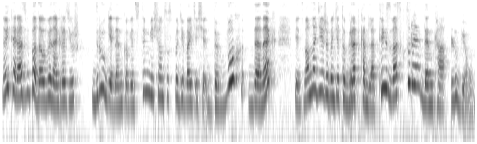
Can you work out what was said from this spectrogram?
no i teraz wypadałoby nagrać już drugie denko, więc w tym miesiącu spodziewajcie się dwóch denek, więc mam nadzieję, że będzie to gratka dla tych z Was, które denka lubią.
